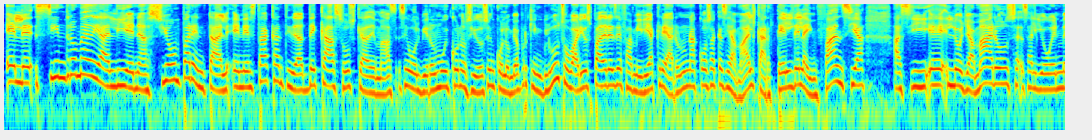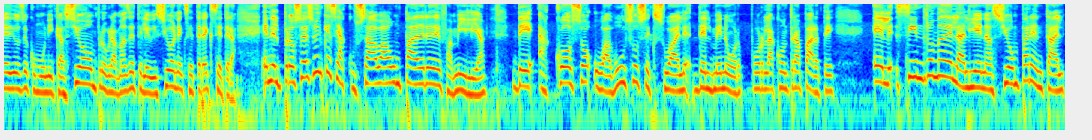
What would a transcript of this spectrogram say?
El eh, síndrome de alienación parental en esta cantidad de casos que además se volvieron muy conocidos en Colombia porque incluso varios padres de familia crearon una cosa que se llamaba el cartel de la infancia, así eh, lo llamaron, salió en medios de comunicación, programas de televisión, etcétera, etcétera. En el proceso en que se acusaba a un padre de familia de acoso o abuso sexual del menor por la contraparte, el síndrome de la alienación parental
